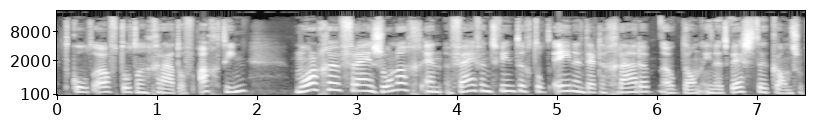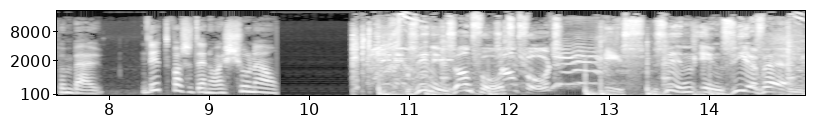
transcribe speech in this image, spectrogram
Het koelt af tot een graad of 18. Morgen vrij zonnig en 25 tot 31 graden. Ook dan in het westen kans op een bui. Dit was het NOS Journaal. Zin in Zandvoort, Zandvoort is zin in ZFM.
